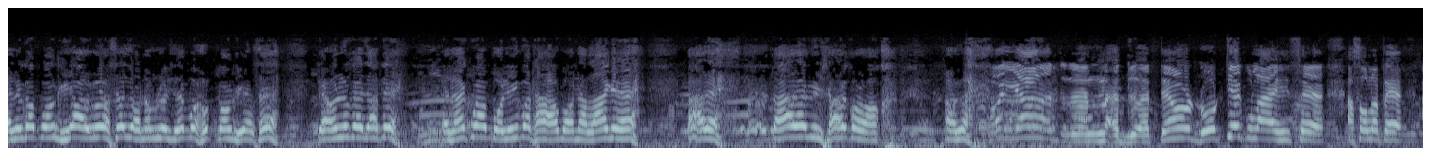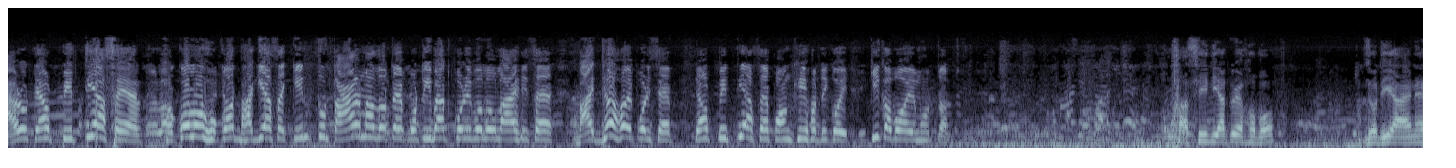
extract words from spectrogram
এনেকুৱা পংখী আৰু আছে জন্ম লৈছে বহুত পংখী আছে। তেওঁলোকে যাতে এনেকুৱা বলি পঠা হ'ব নালাগে। তাৰে তাৰে বিচাৰ কৰক। তেওঁৰ দৌতিয়েক ওলাই আহিছে। আচলতে আৰু তেওঁৰ পিতৃ আছে। সকলো শোকত ভাগি আছে কিন্তু তাৰ মাজতে প্ৰতিবাদ কৰিবলৈ ওলাই আহিছে বাধ্য হৈ পৰিছে। তেওঁৰ পিতৃ আছে পংখী সতিকৈ। কি ক'ব এই মুহূৰ্তত? ফাঁচি দিয়াটোৱে হ'ব। যদি আইনে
